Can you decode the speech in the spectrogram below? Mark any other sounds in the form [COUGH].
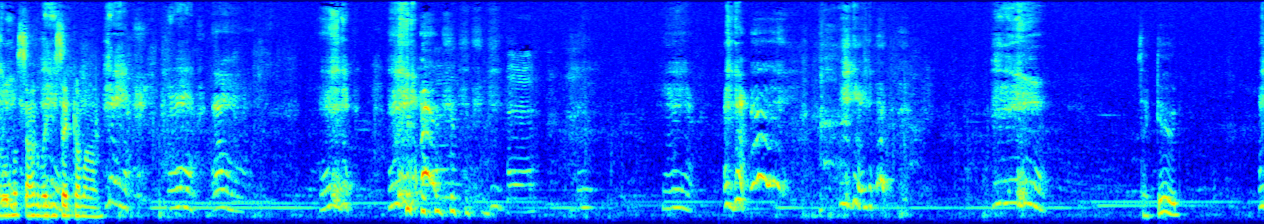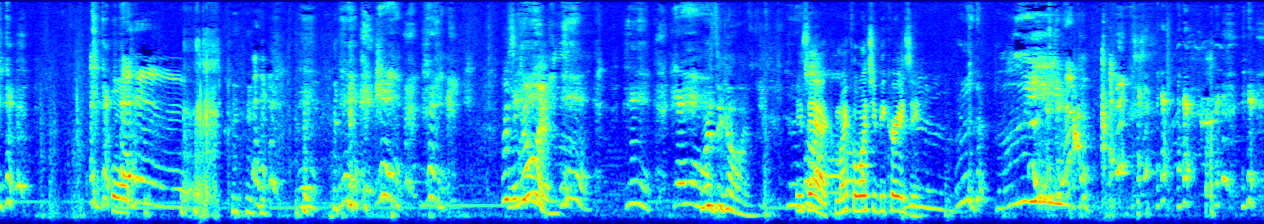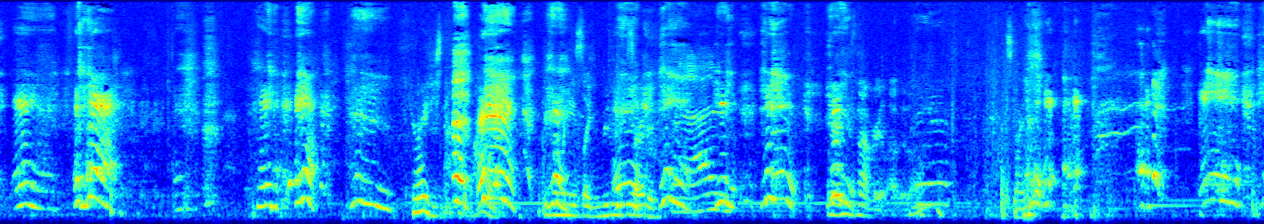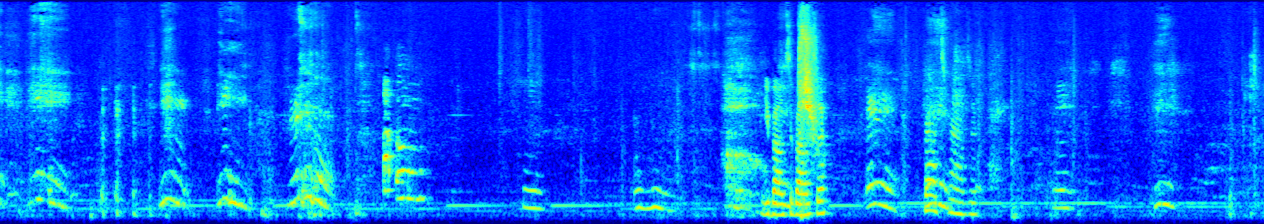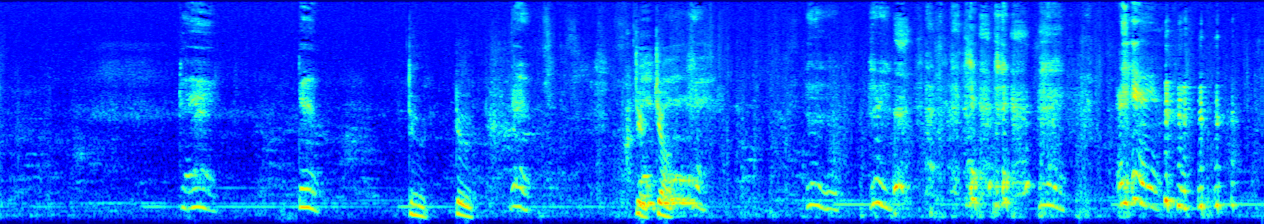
It almost sounded like he said, "Come on." It's like, dude. Where's he going? Where's he going? Hey Zach, Michael wants you to be crazy. [LAUGHS] You're right, he's not loud. Even when he's like really excited. Yeah, he's not very loud at all. That's nice. You bounce a bouncer? Bounce bouncer. Dude, dude, dude, dude, jump.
